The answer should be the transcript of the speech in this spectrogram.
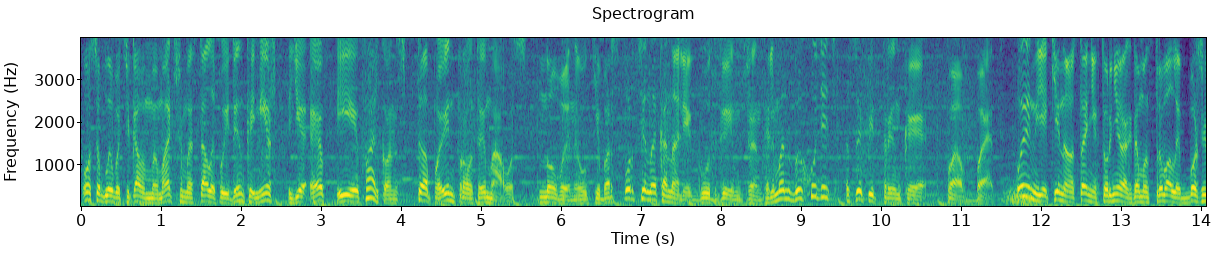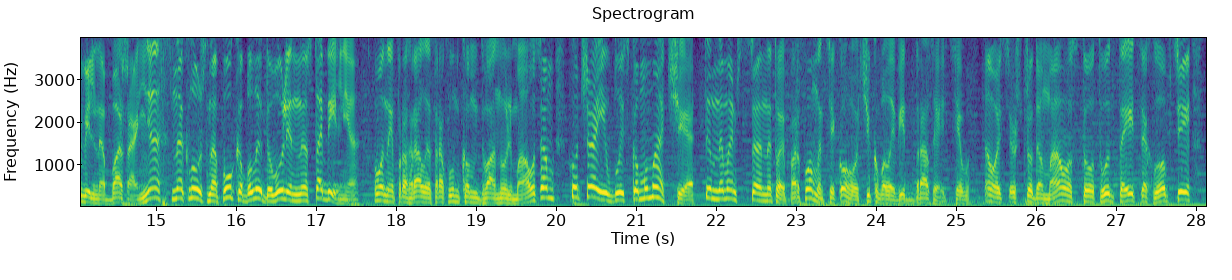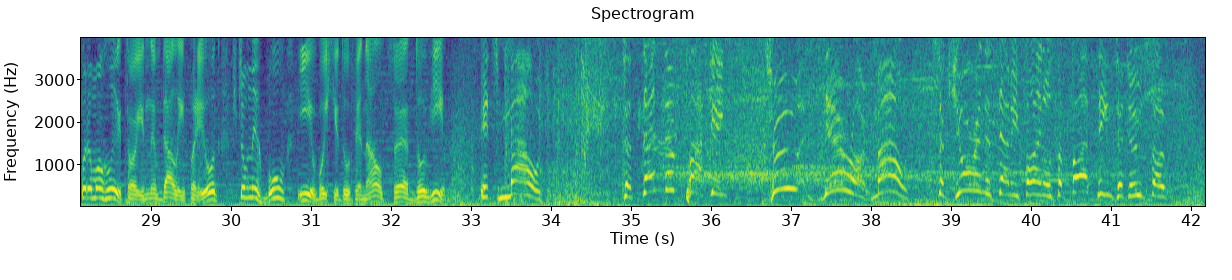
Особливо цікавими матчами стали поєдинки між ЄФ і Falcons та Пейн проти Маус. Новини у кіберспорті на каналі Good Game Gentleman виходять за підтримки Favbet. Пейн, які на останніх турнірах демонстрували божевільне бажання, на клуж на пока були доволі нестабільні. Вони програли з рахунком 2-0 Маусам, хоча і в близькому матчі. Тим не менш, це не той перформанс, якого очікували від бразильців. А ось щодо Маус, то тут здається, хлопці перемогли той невдалий період, що в них був, і вихід у фінал це довів. It's Mouse to send them packing. 2-0. Mouse securing the semi-finals. The first team to do so.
